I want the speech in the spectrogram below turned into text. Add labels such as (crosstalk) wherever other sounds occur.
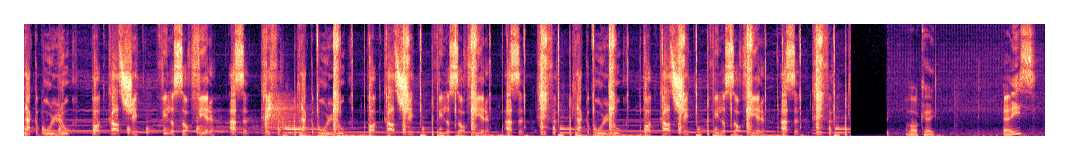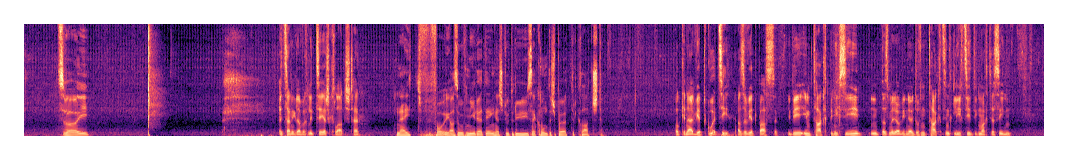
knacken Bull, Luke, Podcast, Shit, philosophieren, essen, kiffen. Knacken Bull, Luke, Podcast, Shit, philosophieren, essen, kiffen. Knacken Bull, Luke, Podcast, Shit, philosophieren, essen, kiffen. Okay. Eins, zwei. Jetzt habe ich glaube ich ein bisschen zuerst geklatscht. He? Nein, also auf meinem Ding hast du drei Sekunden später geklatscht. Okay, nein, wird gut sein. Also wird passen. Ich bin, Im Takt bin ich gewesen, und dass wir ja wie nicht auf dem Takt sind gleichzeitig macht ja Sinn.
